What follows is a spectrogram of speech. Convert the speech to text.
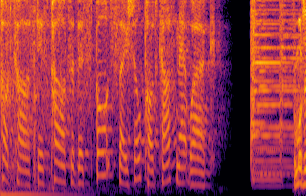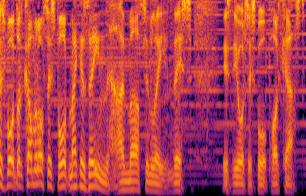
podcast is part of the Sports Social Podcast Network. From Autosport.com and Autosport Magazine, I'm Martin Lee, and this is the Autosport Podcast.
